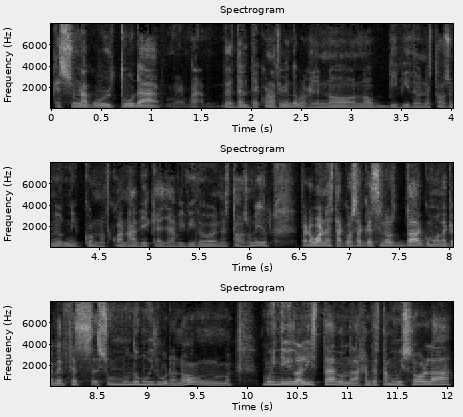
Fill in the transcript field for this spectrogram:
que es una cultura, eh, bueno, desde el desconocimiento, porque yo no, no he vivido en Estados Unidos ni conozco a nadie que haya vivido en Estados Unidos. Pero bueno, esta cosa que se nos da como de que a veces es un mundo muy duro, ¿no? Muy individualista, donde la gente está muy sola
